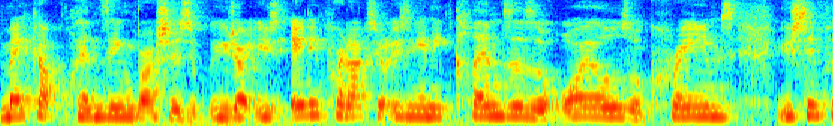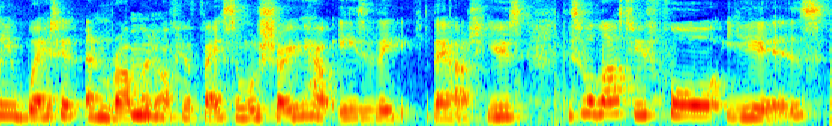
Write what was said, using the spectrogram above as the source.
makeup cleansing brushes. You don't use any products. You're not using any cleansers or oils or creams. You simply wet it and rub it mm. off your face, and we'll show you how easily they are to use. This will last you four years,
